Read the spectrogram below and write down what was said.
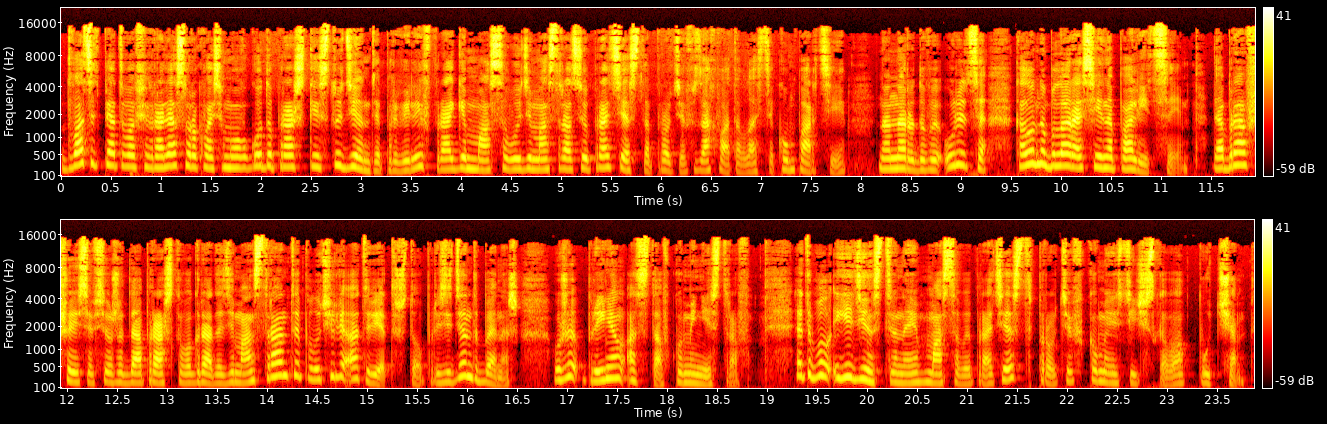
25 февраля 1948 года пражские студенты провели в Праге массовую демонстрацию протеста против захвата власти Компартии. На Народовой улице колонна была рассеяна полицией. Добравшиеся все же до Пражского града демонстранты получили ответ, что президент Бенеш уже принял отставку министров. Это был единственный массовый протест против коммунистического путча.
